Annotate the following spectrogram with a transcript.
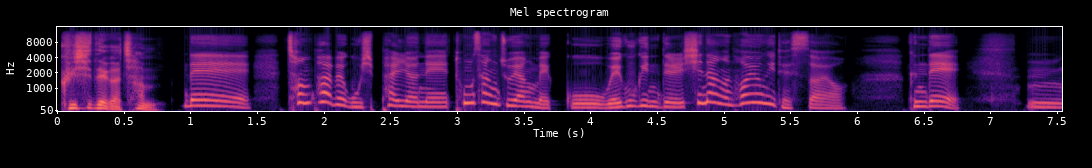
그 시대가 참 네, 1858년에 통상조약 맺고 외국인들 신앙은 허용이 됐어요. 근데 음,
